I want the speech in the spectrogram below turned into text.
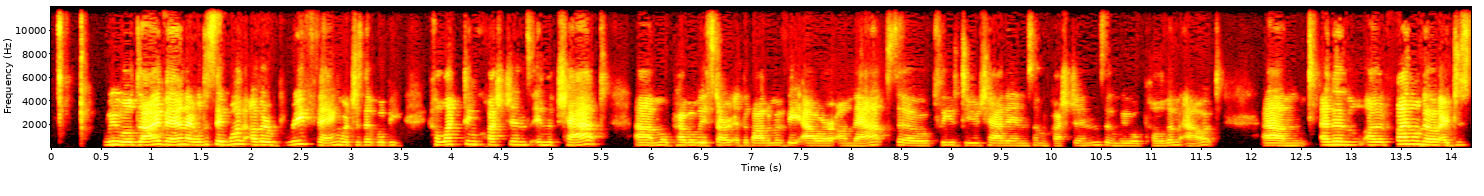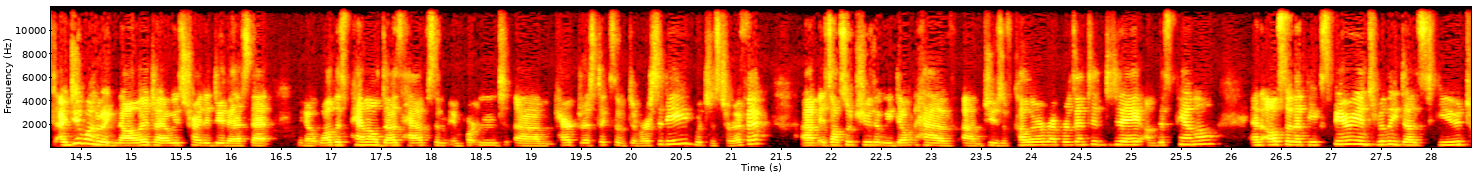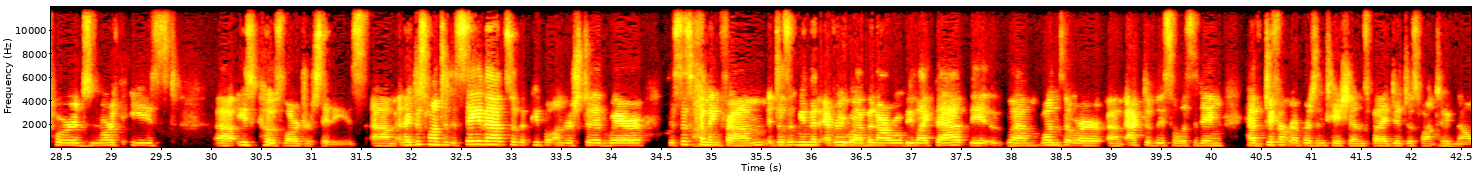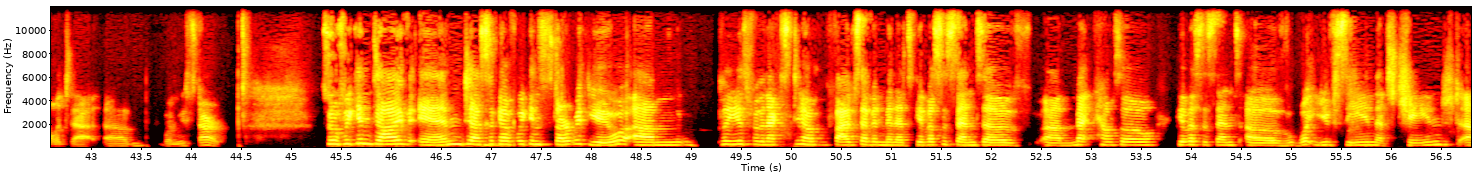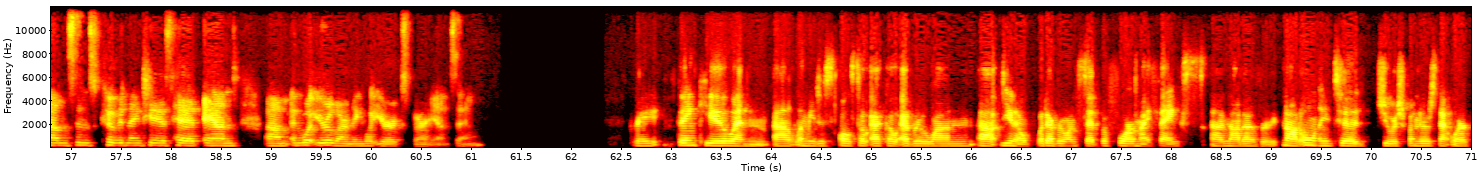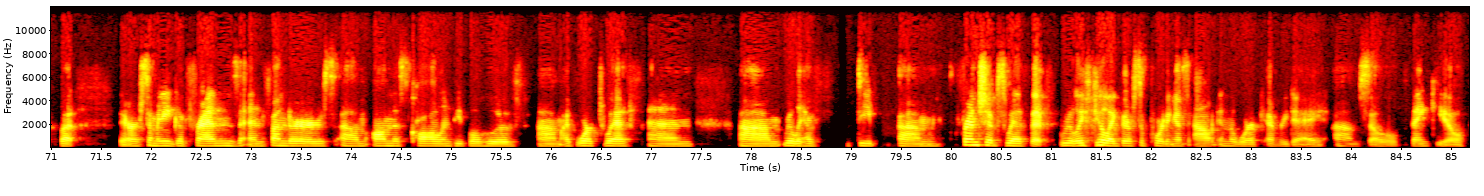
we will dive in. I will just say one other brief thing, which is that we'll be collecting questions in the chat. Um, we'll probably start at the bottom of the hour on that. So please do chat in some questions and we will pull them out. Um, and then on a final note, I just, I do want to acknowledge, I always try to do this, that, you know, while this panel does have some important um, characteristics of diversity, which is terrific, um, it's also true that we don't have um, Jews of color represented today on this panel. And also that the experience really does skew towards Northeast uh, East Coast larger cities. Um, and I just wanted to say that so that people understood where this is coming from. It doesn't mean that every webinar will be like that. The um, ones that we're um, actively soliciting have different representations, but I did just want to acknowledge that um, when we start. So if we can dive in, Jessica, if we can start with you, um, please for the next you know five seven minutes give us a sense of um, met council give us a sense of what you've seen that's changed um, since covid-19 has hit and um, and what you're learning what you're experiencing. Great thank you and uh, let me just also echo everyone uh, you know what everyone said before my thanks uh, not over not only to jewish funders network but there are so many good friends and funders um, on this call and people who have um, I've worked with and um, really have deep um, friendships with that really feel like they're supporting us out in the work every day. Um, so thank you.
